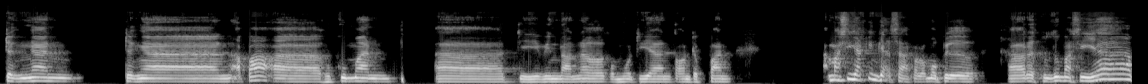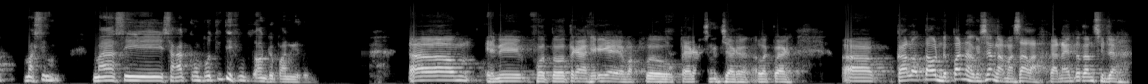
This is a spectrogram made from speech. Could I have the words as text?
dengan dengan apa uh, hukuman uh, di wind tunnel kemudian tahun depan masih yakin nggak sah kalau mobil uh, Red Bull itu masih ya masih masih sangat kompetitif untuk tahun depan gitu. Um, ini foto terakhir ya, ya waktu ya. Perez ngejar Leclerc. Uh, kalau tahun depan harusnya nggak masalah karena itu kan sudah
